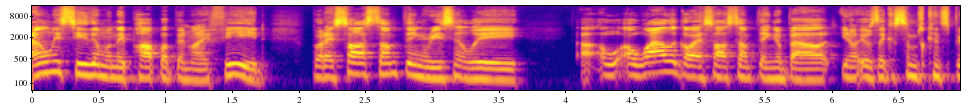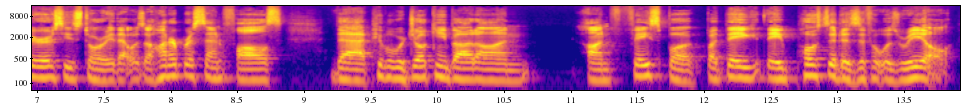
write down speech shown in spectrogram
I only see them when they pop up in my feed. But I saw something recently. A, a, while ago, I saw something about you know it was like some conspiracy story that was 100% false that people were joking about on on Facebook, but they they posted as if it was real.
